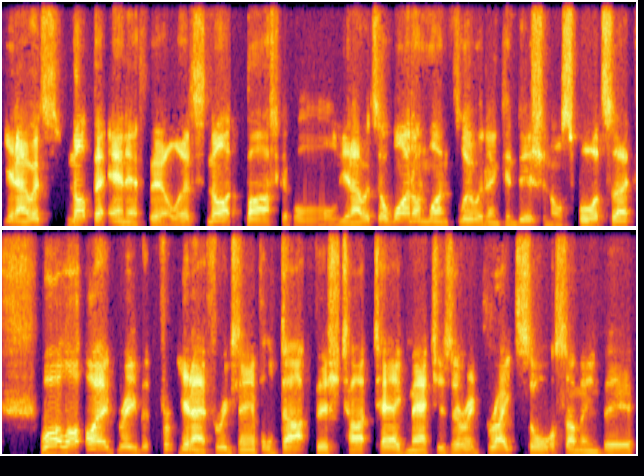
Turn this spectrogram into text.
you know, it's not the NFL. It's not basketball. You know, it's a one-on-one fluid and conditional sport. So while I, agree that, for, you know, for example, dartfish tag matches are a great source. I mean, they're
